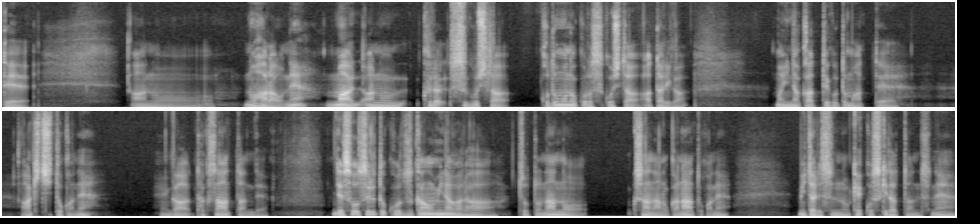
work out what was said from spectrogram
てあの野原をねまああの過ごした子供の頃過ごしたあたりが、まあ、田舎っていうこともあって空き地とかねがたくさんあったんででそうするとこう図鑑を見ながらちょっと何の草なのかなとかね見たりするの結構好きだったんですね。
